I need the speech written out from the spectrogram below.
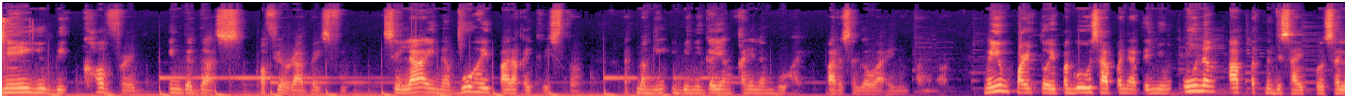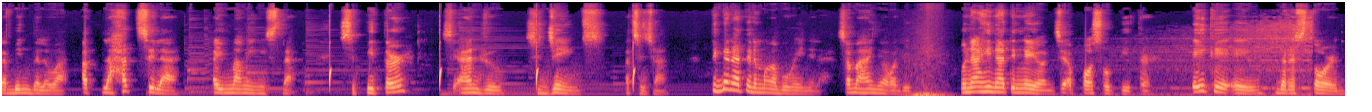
May you be covered in the dust of your rabbi's feet. Sila ay nabuhay para kay Kristo at maging ibinigay ang kanilang buhay para sa gawain ng Panginoon. Ngayong part 2 ay pag-uusapan natin yung unang apat na disciples sa labing dalawa at lahat sila ay mangingisda. Si Peter, si Andrew, si James, at si John. Tignan natin ang mga buhay nila. Samahan niyo ako dito. Unahin natin ngayon si Apostle Peter, aka the restored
